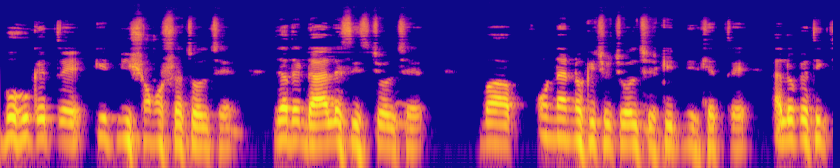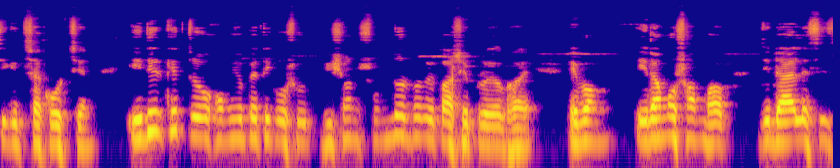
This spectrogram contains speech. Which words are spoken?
বহু ক্ষেত্রে কিডনির সমস্যা চলছে যাদের ডায়ালিসিস চলছে বা অন্যান্য কিছু চলছে কিডনির ক্ষেত্রে অ্যালোপ্যাথিক চিকিৎসা করছেন এদের ক্ষেত্রেও হোমিওপ্যাথিক ওষুধ ভীষণ সুন্দরভাবে পাশে প্রয়োগ হয় এবং এরামও সম্ভব যে ডায়ালিসিস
